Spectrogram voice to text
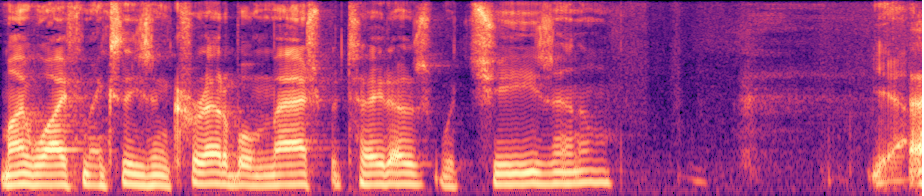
My wife makes these incredible mashed potatoes with cheese in them. Yeah,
